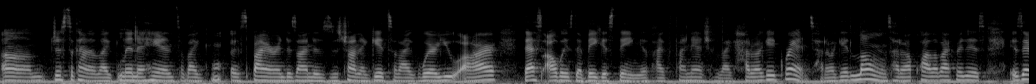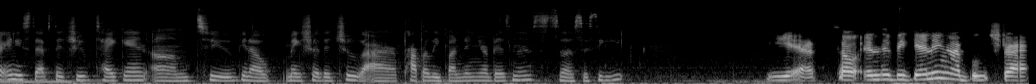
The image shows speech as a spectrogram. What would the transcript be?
um, just to kind of like lend a hand to like aspiring designers is trying to get to like where you are that's always the biggest thing it's like financial like how do i get grants? How do i get loans? How do i qualify for this? Is there any steps that you've taken um, to you know make sure that you are properly funding your business to succeed? Yes. So in the beginning i bootstrapped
